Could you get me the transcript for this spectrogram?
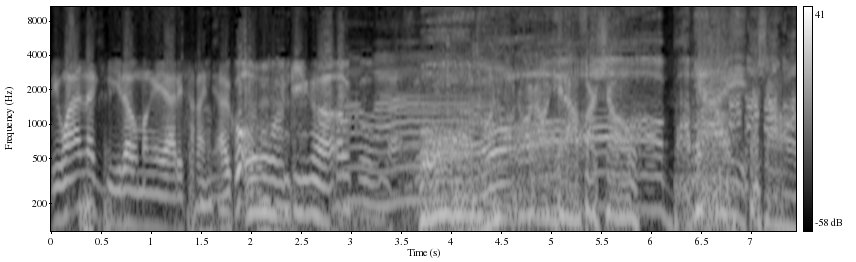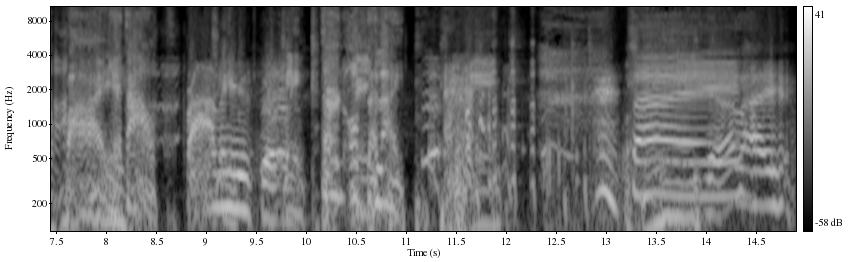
Liwanag, ilaw mangyayari sa kanya. Ako, oh, hindi nga. Ako oh, nga. Oh, oh get out for show. Bye. The show. Bye. Get out. Promise. Clink. Turn off the light. Bye. Yeah, bye.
